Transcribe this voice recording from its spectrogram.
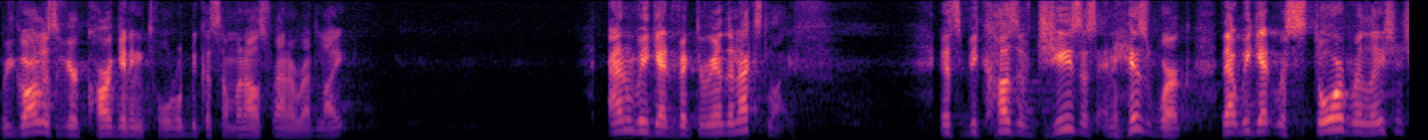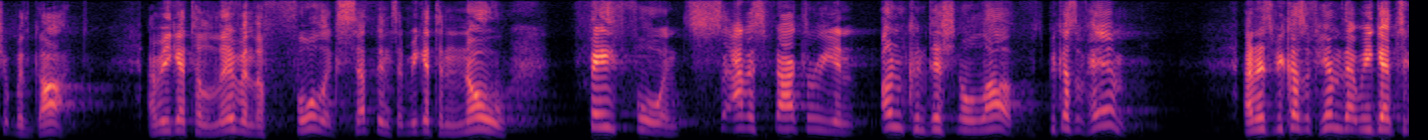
regardless of your car getting totaled because someone else ran a red light. And we get victory in the next life. It's because of Jesus and his work that we get restored relationship with God. And we get to live in the full acceptance and we get to know faithful and satisfactory and unconditional love. It's because of Him. And it's because of Him that we get to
